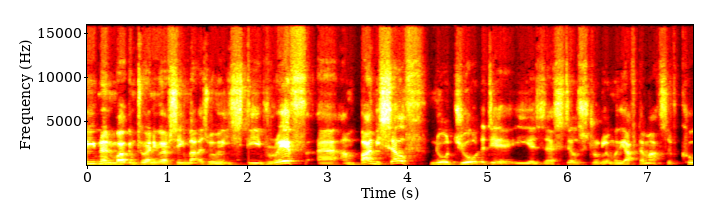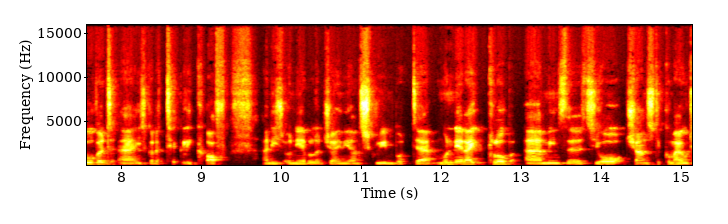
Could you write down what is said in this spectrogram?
evening. Welcome to NUFC Matters with me, Steve Wraith. Uh, I'm by myself. No Joe today. He is uh, still struggling with the aftermaths of COVID. Uh, he's got a tickly cough and he's unable to join me on screen. But uh, Monday Night Club uh, means that it's your chance to come out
